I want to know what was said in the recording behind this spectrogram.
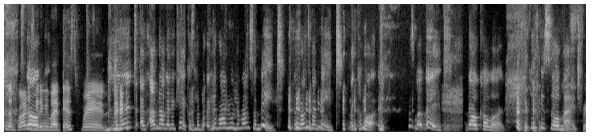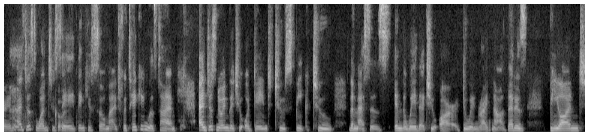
LeBron so, is gonna be my best friend. and I'm not gonna care because LeBron, LeBron, LeBron's a mate. LeBron's my mate. Like, come on. It's my mate. No, come on. Thank you so much, friend. I just want to say thank you so much for taking this time and just knowing that you're ordained to speak to the masses in the way that you are doing right now. That is beyond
